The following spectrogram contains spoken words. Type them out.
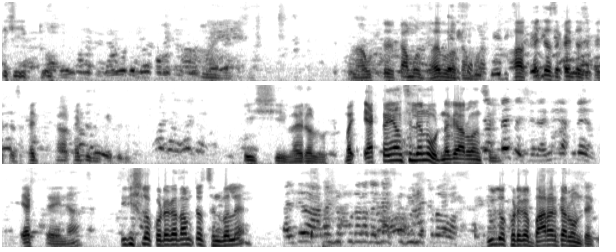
দেখি একটু। না উটের কামড় ভয়াবহ কামড়। হ্যাঁ খাইতেছে খাইতেছে খাইতেছে খাই- হ্যাঁ, খাইতেছে খাইতেছে। এই সেই ভাইরাল উট। ভাই একটাই আনছিলেন উট নাকি আরও আনছিলেন? একটাই না? তিরিশ লক্ষ টাকা দাম চাচ্ছেন বলে? দুই লক্ষ টাকা বাড়ার কারণটা কি?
